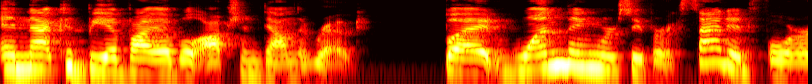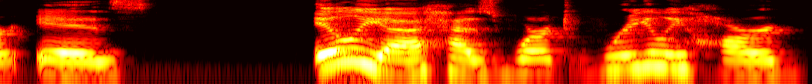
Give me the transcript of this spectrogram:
and that could be a viable option down the road but one thing we're super excited for is Ilya has worked really hard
